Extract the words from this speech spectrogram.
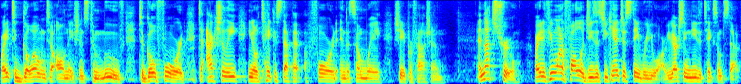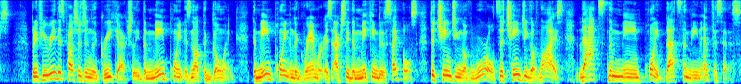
right? To go out into all nations, to move, to go forward, to actually, you know, take a step forward into some way, shape, or fashion. And that's true, right? If you want to follow Jesus, you can't just stay where you are. You actually need to take some steps. But if you read this passage in the Greek, actually, the main point is not the going. The main point in the grammar is actually the making the disciples, the changing of worlds, the changing of lives. That's the main point. That's the main emphasis.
